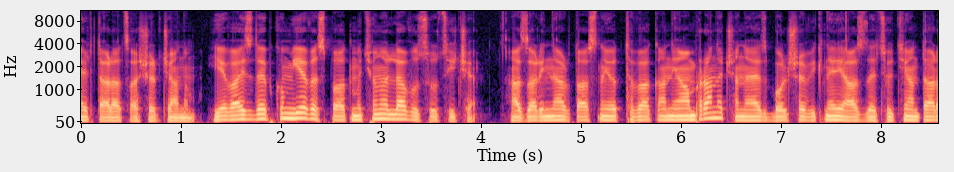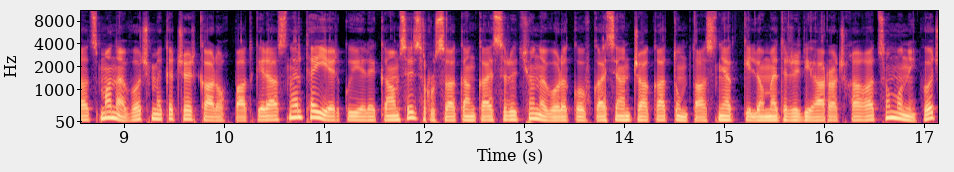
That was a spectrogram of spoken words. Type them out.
մեր տարածաշրջանում։ Եվ այս դեպքում եւս պատմությունը լավ ուսուցիչ է։ 1917 թվականի ամռանը, չնայած բոլշևիկների ազդեցության տարածմանը, ոչ մեկը չէր կարող պատկերացնել, թե 2-3 ամսից ռուսական կայսրությունը, որը Կովկասյան ճակատում տասնյակ կիլոմետրերի առաջ խաղացում ունի, ոչ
